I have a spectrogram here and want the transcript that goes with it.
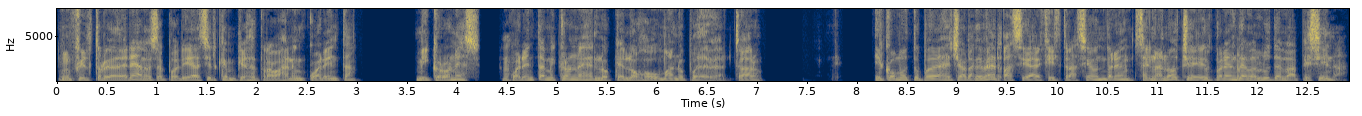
Un filtro de arena se podría decir que empieza a trabajar en 40 micrones. Ujú. 40 micrones es lo que el ojo humano puede ver. claro. ¿Y cómo tú puedes echar La de ver? capacidad de filtración. de en la noche tú prendes la luz de la piscina.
